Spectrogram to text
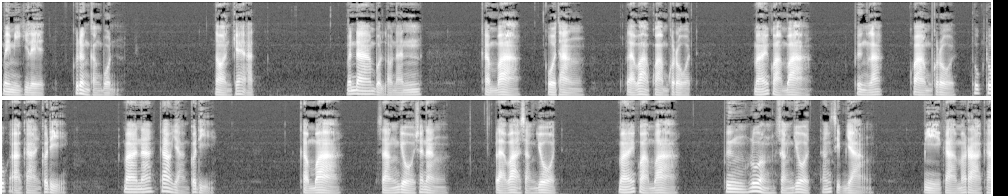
ไม่มีกิเลสเรื่องกังบนตอนแก้อัดบรรดาบทเหล่านั้นคำว่า โกทัง แปลว่าความโกรธ หมายความว่า พึงละ ความโกรธทุกๆอาการก็ดี มานะเก้าอย่างก็ดีคำว่า สังโยชนัง แปลว่าสังโยชน์หมายความว่า พึงล่วงสังโยชน์ทั้งสิบอย่าง มีการมราคะ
